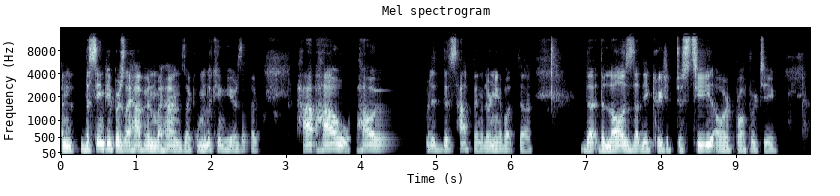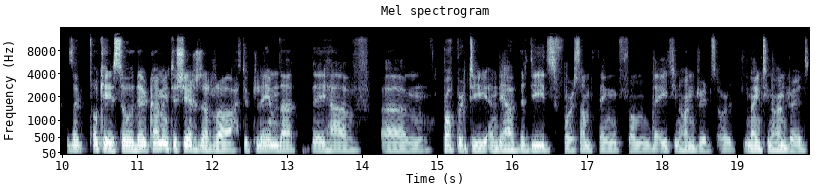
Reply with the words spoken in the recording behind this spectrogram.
And the same papers I have in my hands, like I'm looking here, is like, how how how did this happen? Learning about the the, the laws that they created to steal our property. It's like, okay, so they're coming to Sheikh Jarrah to claim that they have um, property and they have the deeds for something from the 1800s or 1900s.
